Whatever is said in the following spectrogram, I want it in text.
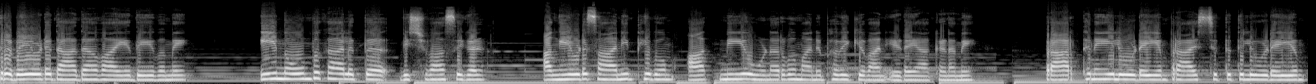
കൃപയുടെ ദാതാവായ ദൈവമേ ഈ നോമ്പുകാലത്ത് വിശ്വാസികൾ അങ്ങയുടെ സാന്നിധ്യവും ആത്മീയ ഉണർവും അനുഭവിക്കുവാൻ ഇടയാക്കണമേ. പ്രാർത്ഥനയിലൂടെയും പ്രായശ്ചിത്തത്തിലൂടെയും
